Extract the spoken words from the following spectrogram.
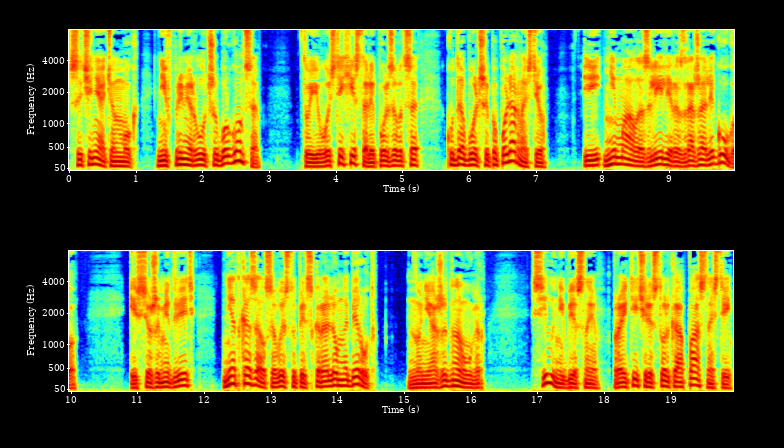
сочинять он мог не в пример лучше бургунца, то его стихи стали пользоваться куда большей популярностью и немало злили и раздражали Гуго. И все же медведь не отказался выступить с королем на Берут, но неожиданно умер. Силы небесные, пройти через столько опасностей,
